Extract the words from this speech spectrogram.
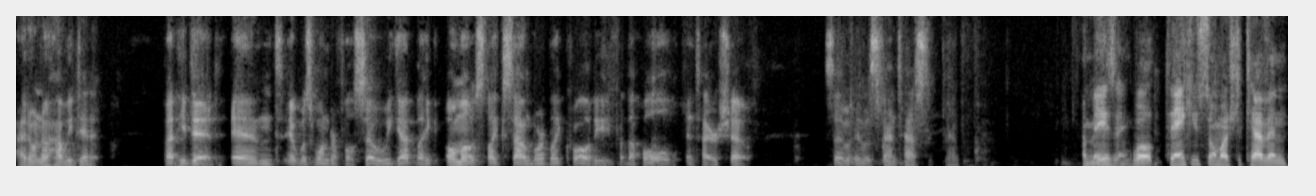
I don't know how he did it, but he did, and it was wonderful. So we got like almost like soundboard like quality for the whole entire show. So it was fantastic, man. Amazing. Well, thank you so much to Kevin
